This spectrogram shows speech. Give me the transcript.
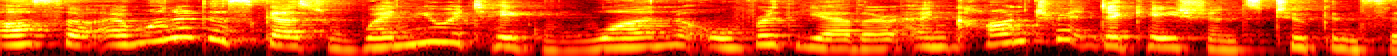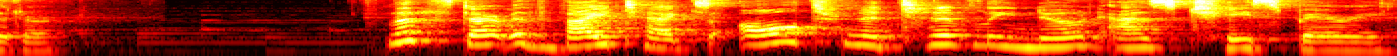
Also, I want to discuss when you would take one over the other and contraindications to consider. Let's start with Vitex, alternatively known as chasteberry.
